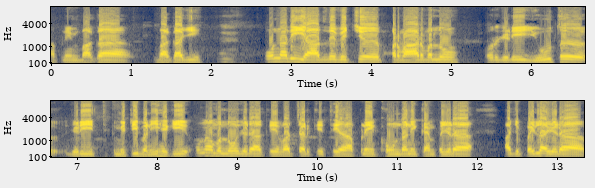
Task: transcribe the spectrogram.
ਆਪਣੇ ਬਾਗਾ ਬਾਗਾ ਜੀ, ਉਹਨਾਂ ਦੀ ਯਾਦ ਦੇ ਵਿੱਚ ਪਰਿਵਾਰ ਵੱਲੋਂ ਔਰ ਜਿਹੜੀ ਯੂਥ ਜਿਹੜੀ ਕਮੇਟੀ ਬਣੀ ਹੈਗੀ, ਉਹਨਾਂ ਵੱਲੋਂ ਜਿਹੜਾ ਕਿ ਵੱਧ ਚੜ ਕੇ ਇੱਥੇ ਆਪਣੇ ਖੂਨਦਾਨੀ ਕੈਂਪ ਜਿਹੜਾ ਅੱਜ ਪਹਿਲਾ ਜਿਹੜਾ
